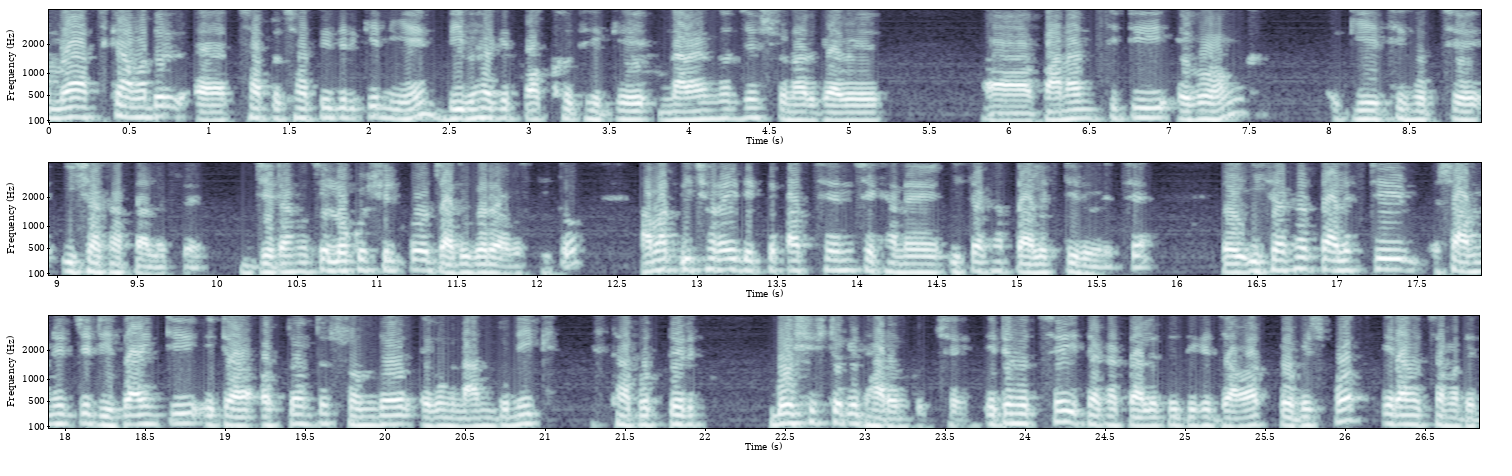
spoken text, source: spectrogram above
আমরা আজকে আমাদের ছাত্রছাত্রীদেরকে নিয়ে বিভাগের পক্ষ থেকে নারায়ণগঞ্জের সোনারগাঁওয়ের পানাম সিটি এবং গিয়েছি হচ্ছে ইশাখা প্যালেসে, যেটা হচ্ছে লোকশিল্প জাদুঘরে অবস্থিত। আমার পিছনেই দেখতে পাচ্ছেন সেখানে ইশাখা প্যালেসটি রয়েছে। তো ইশাখা প্যালেসটির সামনের যে ডিজাইনটি, এটা অত্যন্ত সুন্দর এবং নান্দনিক স্থাপত্যের বৈশিষ্ট্যকে ধারণ করছে। এটা হচ্ছে ইশাখা প্যালেসের দিকে যাওয়ার প্রবেশ পথ এরা হচ্ছে আমাদের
